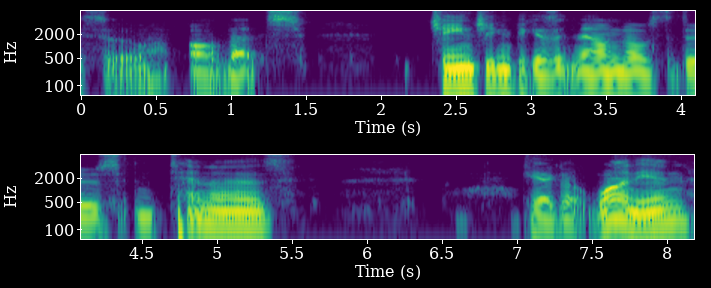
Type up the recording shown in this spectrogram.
So all that's changing because it now knows that there's antennas. Okay, I got one in.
